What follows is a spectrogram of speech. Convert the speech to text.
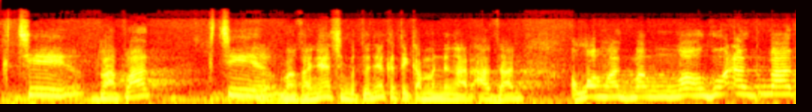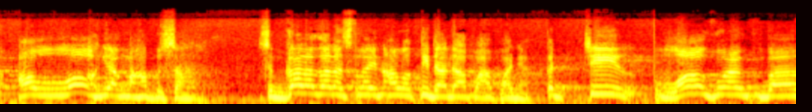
kecil, rapat kecil. Makanya sebetulnya ketika mendengar azan, Allahu Akbar, Allahu Akbar, Allah yang maha besar. Segala-gala selain Allah tidak ada apa-apanya. Kecil. Allahu Akbar,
